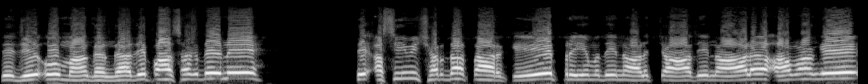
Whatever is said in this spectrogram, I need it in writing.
ਤੇ ਜੇ ਉਹ ਮਾਂ ਗੰਗਾ ਦੇ ਪਾ ਸਕਦੇ ਨੇ, ਤੇ ਅਸੀਂ ਵੀ ਸ਼ਰਧਾ ਧਾਰ ਕੇ ਪ੍ਰੇਮ ਦੇ ਨਾਲ ਚਾਹ ਦੇ ਨਾਲ ਆਵਾਂਗੇ।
